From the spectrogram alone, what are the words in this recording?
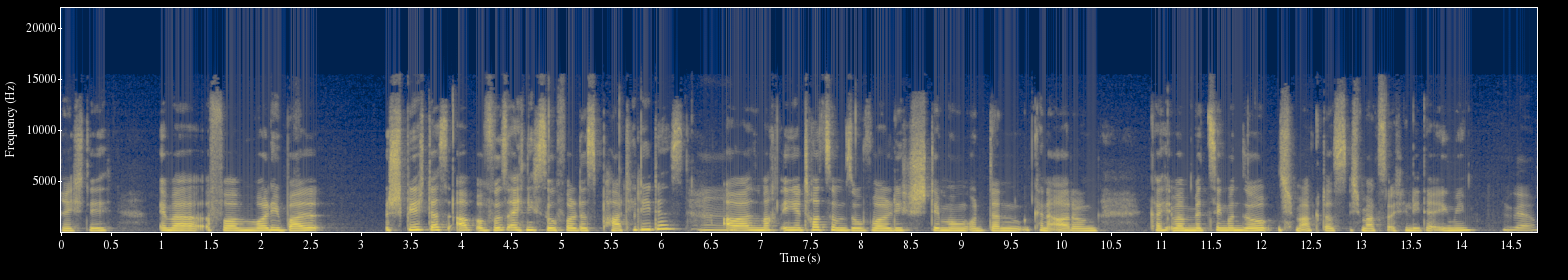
richtig. Immer vom Volleyball spiele ich das ab, obwohl es eigentlich nicht so voll das Partylied ist. Aber es macht irgendwie trotzdem so voll die Stimmung und dann, keine Ahnung, kann ich immer mitsingen und so. Ich mag das, ich mag solche Lieder irgendwie. Ja.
